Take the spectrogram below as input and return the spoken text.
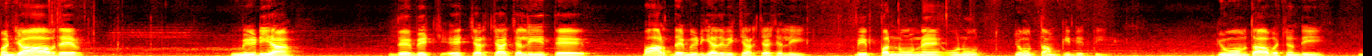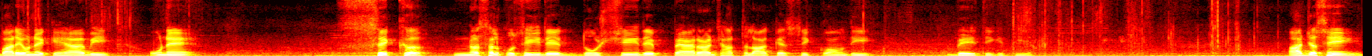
ਪੰਜਾਬ ਦੇ ਮੀਡੀਆ ਦੇ ਵਿੱਚ ਇਹ ਚਰਚਾ ਚੱਲੀ ਤੇ ਭਾਰਤ ਦੇ ਮੀਡੀਆ ਦੇ ਵਿੱਚ ਚਰਚਾ ਚੱਲੀ ਵੀ ਪੰਨੂ ਨੇ ਉਹਨੂੰ ਕਿਉਂ ਧਮਕੀ ਦਿੱਤੀ? ਕਿਉਂ ਅਮਿਤਾਭ ਬੱਚਨ ਦੀ ਬਾਰੇ ਉਹਨੇ ਕਿਹਾ ਵੀ ਉਹਨੇ ਸਿੱਖ ਨਸਲਕੁਸ਼ੀ ਦੇ ਦੋਸ਼ੀ ਦੇ ਪੈਰਾਂ 'ਚ ਹੱਥ ਲਾ ਕੇ ਸਿੱਖ ਕੌਮ ਦੀ ਬੇਇੱਜ਼ਤੀ ਕੀਤੀ ਆ। ਅੱਜ ਅਸੀਂ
